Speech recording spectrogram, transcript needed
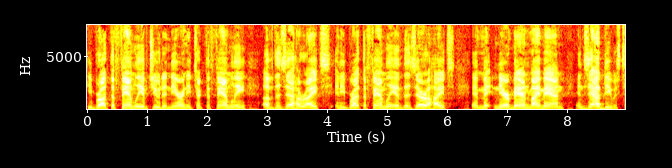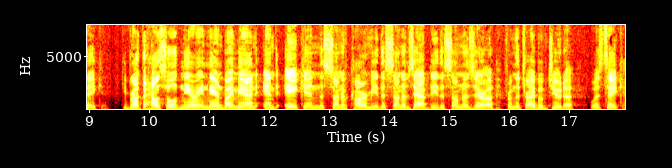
He brought the family of Judah near, and he took the family of the Zeharites, and he brought the family of the Zerahites near man by man, and Zabdi was taken. He brought the household near, and man by man, and Achan, the son of Carmi, the son of Zabdi, the son of Zerah, from the tribe of Judah, was taken.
